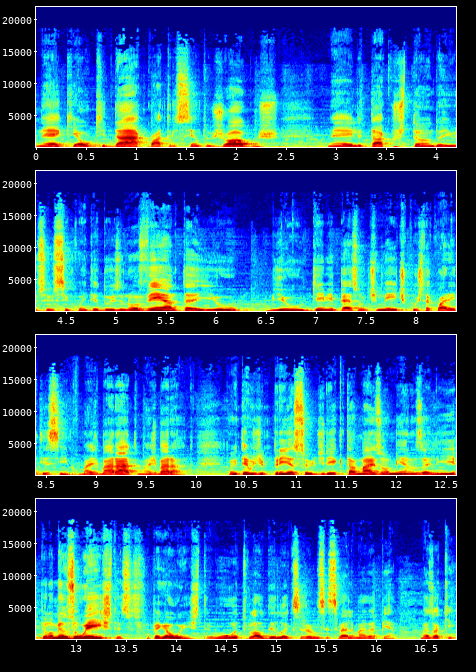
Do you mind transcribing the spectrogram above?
né, que é o que dá 400 jogos, né? Ele está custando aí os seus R$ 52,90 e o, e o Game Pass Ultimate custa 45. Mais barato? Mais barato. Então, em termos de preço, eu diria que está mais ou menos ali, pelo menos o extra, se for pegar o extra. O outro lá, o Deluxe, eu já não sei se vale mais a pena. Mas ok.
